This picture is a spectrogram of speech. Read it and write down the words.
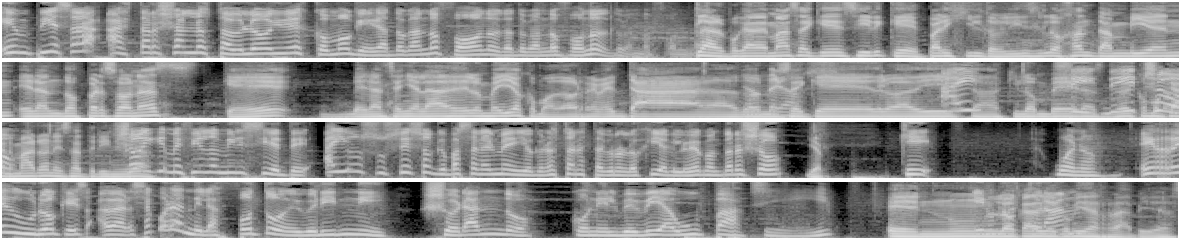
empieza a estar ya en los tabloides como que está tocando fondo, está tocando fondo, está tocando fondo. Claro, porque además hay que decir que Paris Hilton y Lindsay Lohan también eran dos personas que eran señaladas de los medios como dos reventadas, No, dos no sé qué, drogadictas, Hay- quilomberas. sí, de Entonces, como que armaron esa Yo trinidad. ahí que me fui en 2007. Hay un suceso que pasa en el medio, que no está en esta cronología, que le voy a contar yo, Yep. que, bueno, es re duro, que es, a ver, ¿se acuerdan de la foto de Britney llorando con el bebé a UPA? Sí. En un, ¿En un local de comidas rápidas,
